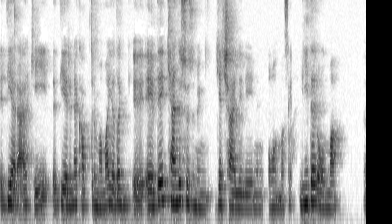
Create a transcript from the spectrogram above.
E, Diğer erkeği diğerine kaptırmama ya da e, evde kendi sözünün geçerliliğinin olması, lider olma e,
